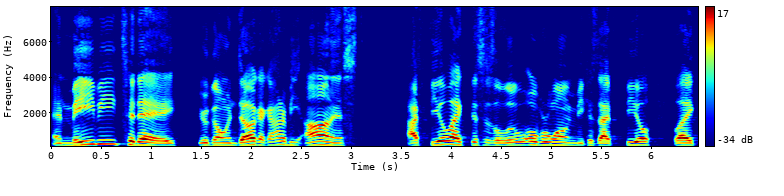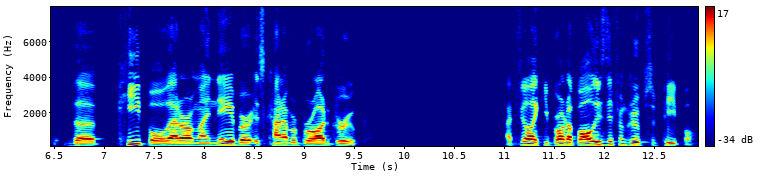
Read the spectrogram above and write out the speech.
And maybe today you're going, Doug, I got to be honest. I feel like this is a little overwhelming because I feel like the people that are my neighbor is kind of a broad group. I feel like you brought up all these different groups of people.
